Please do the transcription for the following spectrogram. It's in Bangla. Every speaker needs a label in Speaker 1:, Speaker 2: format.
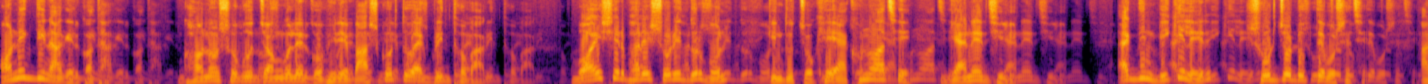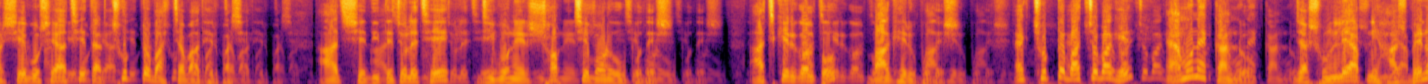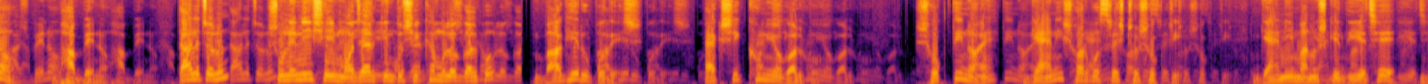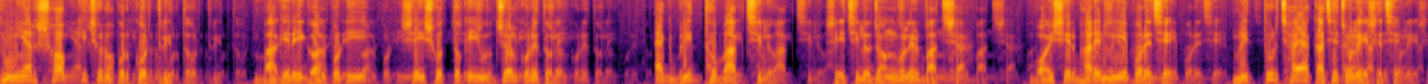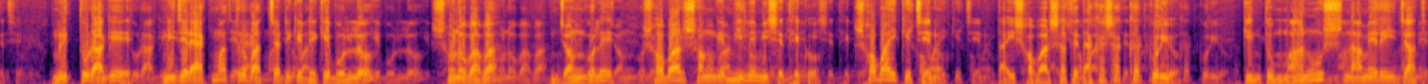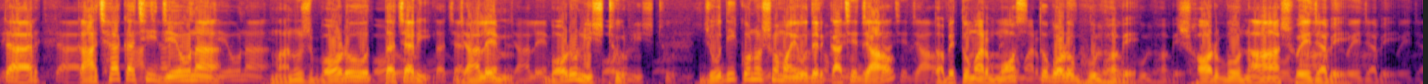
Speaker 1: অনেক দিন আগের কথা। ঘন সবুজ জঙ্গলের গভীরে বাস করত এক বৃদ্ধ বাঘ। বয়সের ভারে শরীর দুর্বল, কিন্তু চোখে এখনও আছে জ্ঞানের ঝিলিক একদিন বিকেলের সূর্য ডুবতে বসেছে। আর সে বসে আছে তার ছোট্ট বাচ্চা বাঁধের পাশে। আজ সে দিতে চলেছে জীবনের সবচেয়ে বড় উপদেশ। আজকের গল্প বাঘের উপদেশ। এক ছোট্ট বাচ্চা বাঘের এমন এক কাণ্ড যা শুনলে আপনি হাসবেনও ভাববেনও। তাহলে চলুন শুনে নিই সেই মজার কিন্তু শিক্ষামূলক গল্প।
Speaker 2: বাঘের উপদেশ। এক শিক্ষণীয় গল্প। শক্তি নয় জ্ঞানই সর্বশ্রেষ্ঠ শক্তি। জ্ঞানী মানুষকে দিয়েছে দুনিয়ার সব কিছুর উপর কর্তৃত্ব। বাঘের এই গল্পটি সেই সত্যকেই উজ্জ্বল করে তোলে। এক বৃদ্ধ বাঘ ছিল। সেই ছিল জঙ্গলের বাদশা বয়সের ভারে নুয়ে পড়েছে। মৃত্যুর ছায়া কাছে চলে এসেছে। মৃত্যুর আগে নিজের একমাত্র বাচ্চাটিকে ডেকে বলল শোনো বাবা জঙ্গলে সবার সঙ্গে মিলে মিশে থেকো। সবাইকে চেনো। তাই সবার সাথে দেখা সাক্ষাৎ করিও। কিন্তু মানুষ নামের এই জাতটার কাছাকাছি যেও না। মানুষ বড় অত্যাচারী জালেম বড় নিষ্ঠুর। যদি কোনো সময় ওদের কাছে যাও তবে তোমার মস্ত বড় ভুল হবে। সর্বনাশ হয়ে যাবে।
